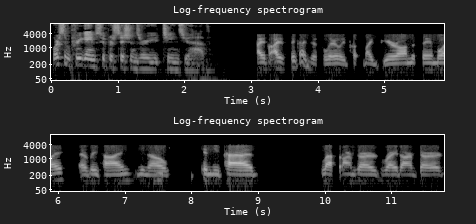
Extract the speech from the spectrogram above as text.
what are some pregame superstitions or routines you have? I I think I just literally put my gear on the same way every time. You know, kidney pads, left arm guard, right arm guard,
